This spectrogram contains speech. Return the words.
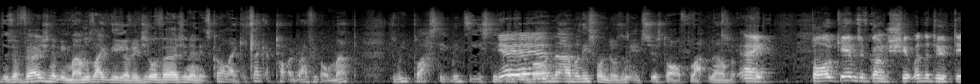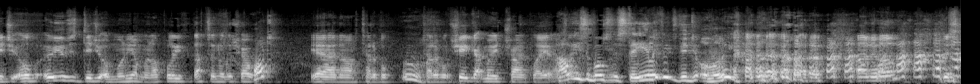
there's a version of my mum's like the original version, and it's got like it's like a topographical map. There's wee plastic bits that you stick Yeah, in yeah, the yeah. board now, but this one doesn't. It's just all flat now. But Hey, board games have gone shit when they do digital. Who uses digital money on Monopoly? That's another shout. What? Yeah, no, terrible, terrible. She got me trying to try and play it. How are you supposed to steal if it's digital money? I know. Just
